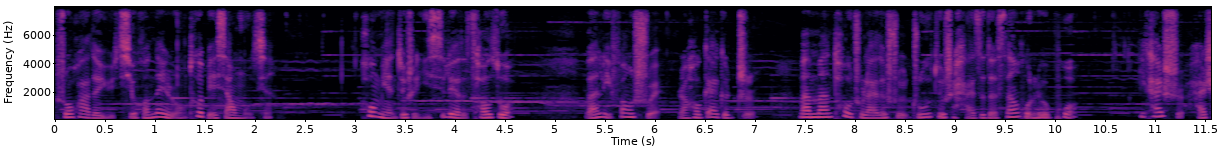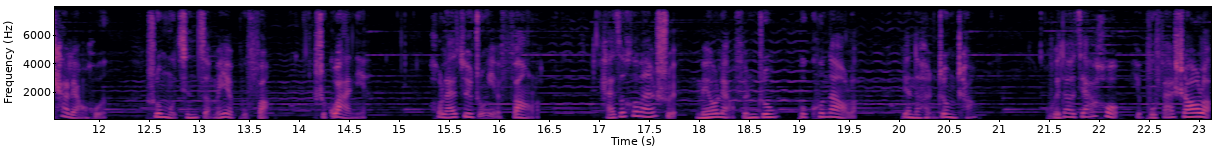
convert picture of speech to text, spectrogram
说话的语气和内容特别像母亲。后面就是一系列的操作，碗里放水，然后盖个纸，慢慢透出来的水珠就是孩子的三魂六魄。一开始还差两魂，说母亲怎么也不放，是挂念。后来最终也放了。孩子喝完水没有两分钟，不哭闹了，变得很正常。回到家后也不发烧了，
